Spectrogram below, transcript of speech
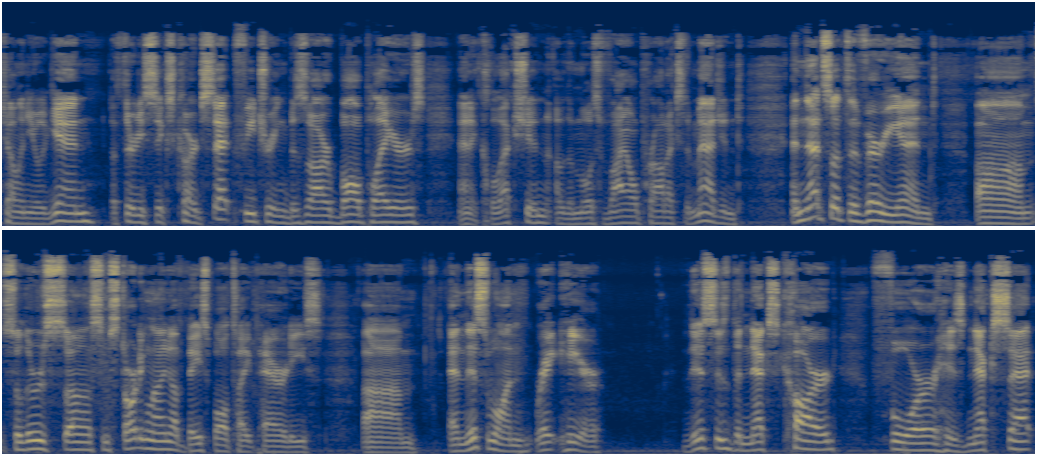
Telling you again, a 36 card set featuring bizarre ball players and a collection of the most vile products imagined. And that's at the very end. Um, so there's uh, some starting lineup baseball type parodies. Um, and this one right here, this is the next card for his next set.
